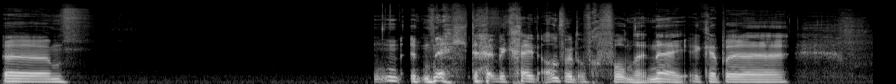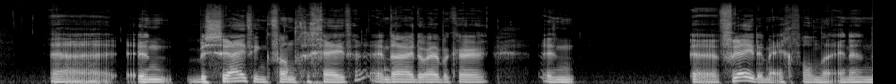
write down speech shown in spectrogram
Ehm, nee, daar heb ik geen antwoord op gevonden. Nee, ik heb er eh, een beschrijving van gegeven. En daardoor heb ik er een vrede mee gevonden. En een.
